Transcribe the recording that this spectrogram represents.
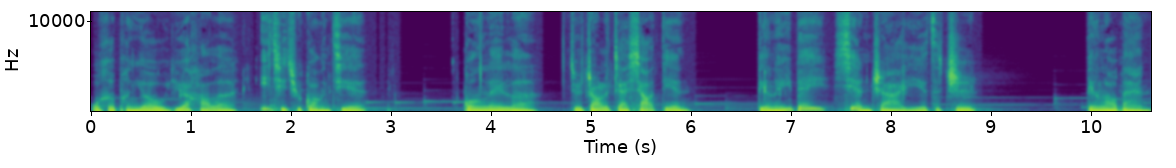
我和朋友约好了一起去逛街，逛累了就找了家小店，点了一杯现榨椰子汁。店老板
